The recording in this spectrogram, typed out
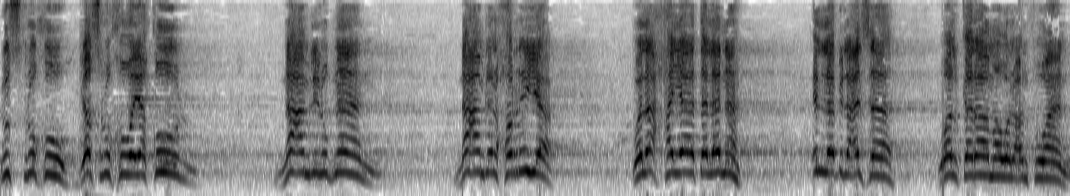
يصرخ يصرخ ويقول نعم للبنان نعم للحرية ولا حياة لنا إلا بالعزة والكرامة والعنفوان.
